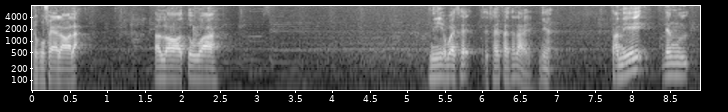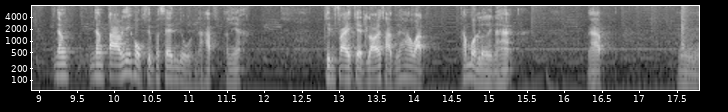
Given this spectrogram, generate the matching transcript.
ชงกาแฟรอละเรารอตัวนี่เอาไว้ใช้จะใช้ไฟเท่าไหร่เนี่ย ตอนนี้ยังยังยังปาไปที่ 60%อยู่นะครับ ตอนนี้กินไฟ 735 วัตต์ทั้งหมดเลยนะฮะนะครับ อืม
